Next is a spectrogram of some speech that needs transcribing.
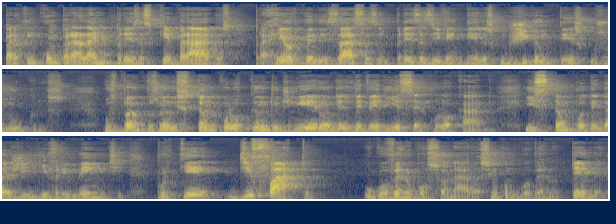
para quem comprará empresas quebradas, para reorganizar essas empresas e vendê-las com gigantescos lucros. Os bancos não estão colocando o dinheiro onde ele deveria ser colocado e estão podendo agir livremente, porque, de fato, o governo Bolsonaro, assim como o governo Temer,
